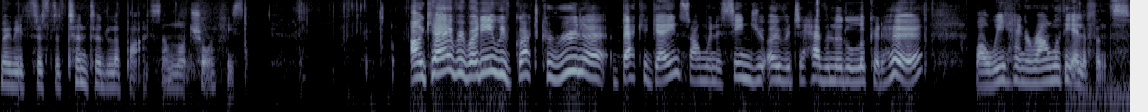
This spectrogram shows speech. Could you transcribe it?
Maybe it's just a tinted lip ice. I'm not sure. He's Okay, everybody, we've got Karula back again, so I'm going to send you over to have a little look at her while we hang around with the elephants.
